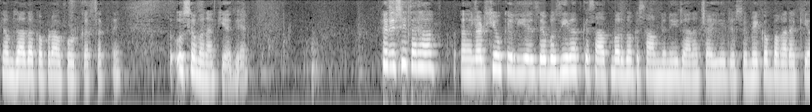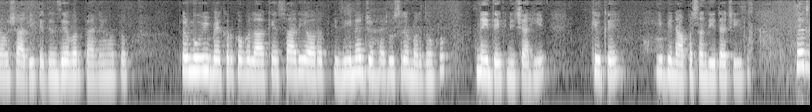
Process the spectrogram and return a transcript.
کہ ہم زیادہ کپڑا افورڈ کر سکتے ہیں۔ تو اس سے منع کیا گیا۔ پھر اسی طرح لڑکیوں کے لیے زیب و زینت کے ساتھ مردوں کے سامنے نہیں جانا چاہیے، جیسے میک اپ وغیرہ کیا ہو، شادی کے دن زیور پہنے ہو، تو پھر مووی میکر کو بلا کے ساری عورت کی زینت جو ہے دوسرے مردوں کو نہیں دیکھنی چاہیے، کیونکہ یہ بھی ناپسندیدہ چیز ہے۔ پھر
